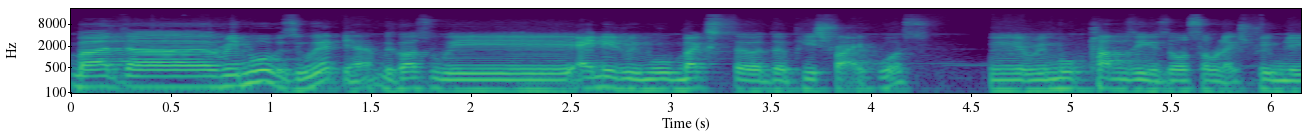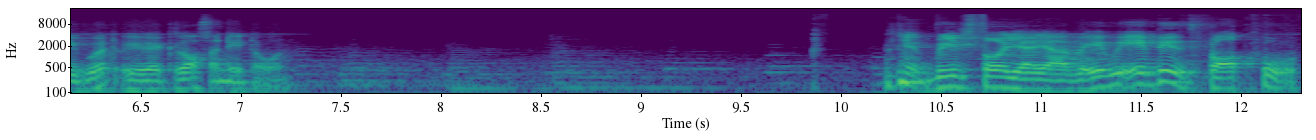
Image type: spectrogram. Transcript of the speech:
But uh, remove is weird, yeah, because we any remove makes the the P strike worse. We remove clumsy is also like extremely good. We exhaust on it on. brimstone, yeah, yeah. If, if this is two,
